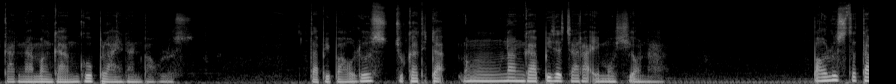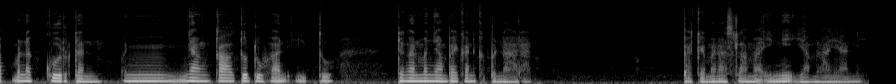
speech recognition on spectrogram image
karena mengganggu pelayanan Paulus. Tapi Paulus juga tidak menanggapi secara emosional. Paulus tetap menegur dan menyangkal tuduhan itu dengan menyampaikan kebenaran. Bagaimana selama ini ia melayani.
